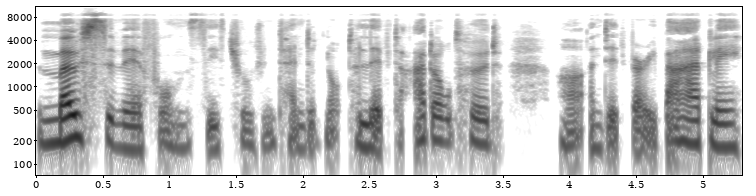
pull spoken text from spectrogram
The most severe forms, these children tended not to live to adulthood uh, and did very badly.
